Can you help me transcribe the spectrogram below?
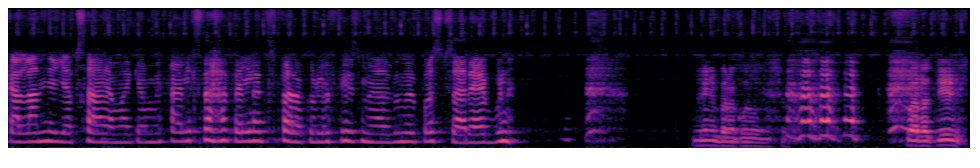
καλάμια για ψάραμα και ο Μιχάλης τώρα θέλει να τις παρακολουθήσουμε να δούμε πώς ψαρεύουν. Δεν είναι παρακολούθηση. Παρατήρηση.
